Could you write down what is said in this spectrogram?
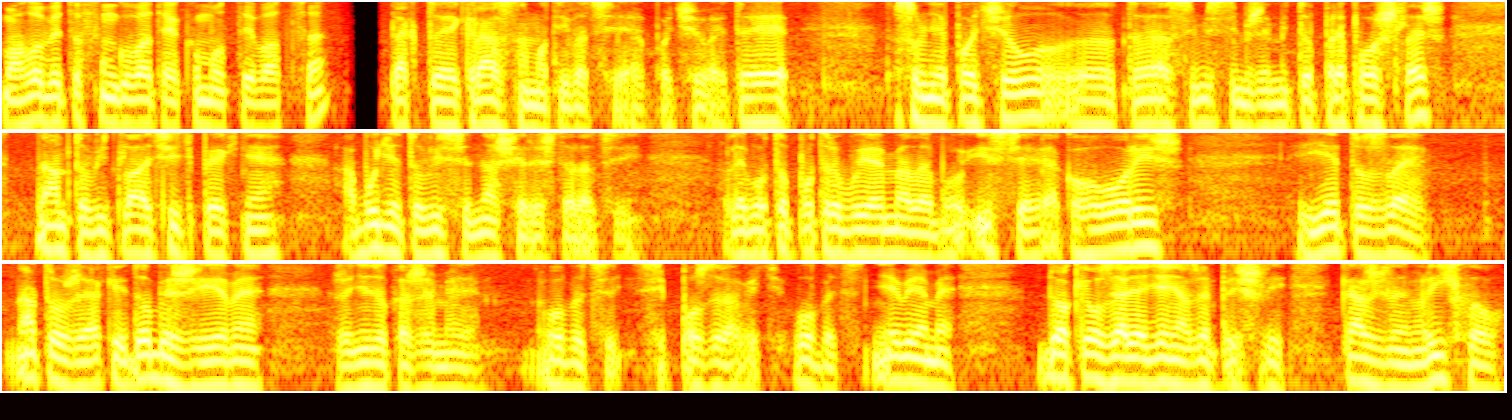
Mohlo by to fungovat jako motivace? Tak to je krásna motivácia, počúvaj. To, je, to som nepočul, e, to ja si myslím, že mi to prepošleš, dám to vytlačiť pekne a bude to vysieť v našej reštaurácii. Lebo to potrebujeme, lebo iste, ako hovoríš, je to zlé. Na to, že akej dobe žijeme, že nedokážeme vôbec si pozdraviť. Vôbec nevieme, do akého zariadenia sme prišli. Každý len rýchlo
